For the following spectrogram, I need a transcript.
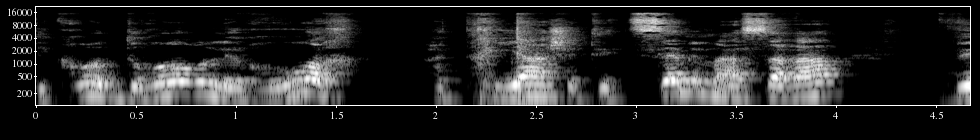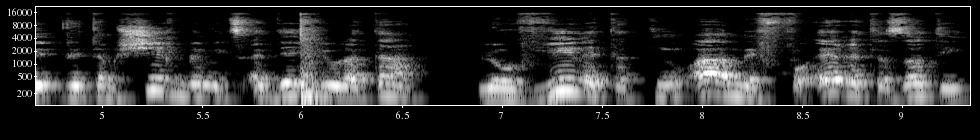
לקרוא דרור לרוח התחייה שתצא ממאסרה ותמשיך במצעדי גאולתה, להוביל את התנועה המפוארת הזאתי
